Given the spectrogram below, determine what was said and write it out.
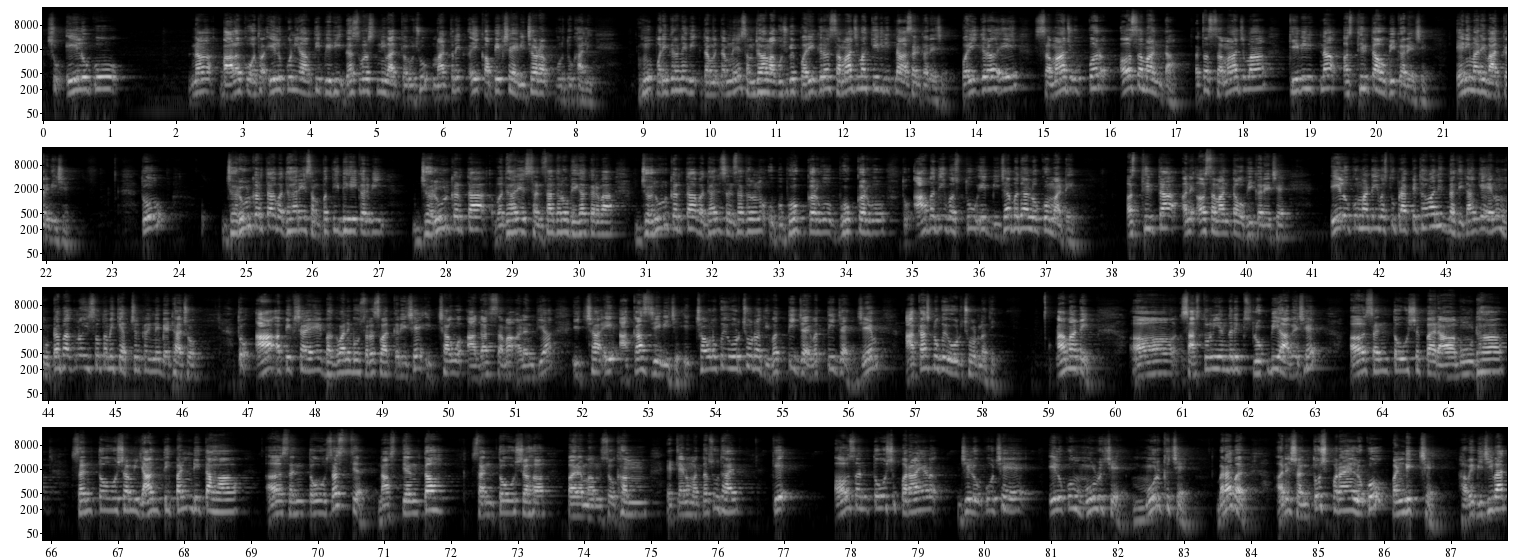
શું એ લોકો ના બાળકો અથવા એ લોકોની આવતી પેઢી દસ વર્ષની વાત કરું છું? માત્ર એક અપેક્ષા એ વિચારવા પૂરતું ખાલી. હું પરિગ્રહને તમને સમજાવવા માંગુ છું કે પરિગ્રહ સમાજમાં કેવી રીતના અસર કરે છે? પરિગ્રહ એ સમાજ ઉપર અસમાનતા અથવા સમાજમાં કેવી રીતના અસ્થિરતા ઊભી કરે છે? એની મારે વાત કરવી છે. તો જરૂર કરતા વધારે સંપત્તિ ભેગી કરવી, જરૂર કરતા વધારે સંસાધનો ભેગા કરવા, જરૂર કરતા વધારે સંસાધનોનો ઉપભોગ કરવો, ભોગ કરવો, તો આ બધી વસ્તુ એ બીજા બધા લોકો માટે અસ્થિરતા અને અસમાનતા ઊભી કરે છે. એ લોકો માટે એ વસ્તુ પ્રાપ્ય થવાની જ નથી, કારણ કે એનો મોટા ભાગનો હિસ્સો તમે કેપ્ચર કરીને બેઠા છો. તો આ અપેક્ષાએ ભગવાને બહુ સરસ વાત કરી છે, ઈચ્છાઓ આકાશ સમા અનંત્યા, ઈચ્છા એ આકાશ જેવી છે. ઈચ્છાઓનો કોઈ ઓરછોડ નથી, વધતી જાય વધતી જાય, જેમ આકાશનો કોઈ ઓરછોડ નથી. આ માટે શાસ્ત્રોની અંદર એક શ્લોક બી આવે છે, અસંતોષ પરામૂઢા સંતોષમ યાન્તિ પંડિતઃ અસંતોષસ્ય નાસ્ત્યંત સંતોષ પરમમ સુખમ એટલે એનો મતલબ શું થાય? કે અસંતોષ પરાયણ જે લોકો છે, એ લોકો મૂળ છે, મૂર્ખ છે, બરાબર? અને સંતોષ પરાયણ લોકો પંડિત છે. હવે બીજી વાત,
